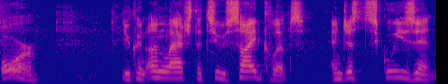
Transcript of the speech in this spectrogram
Or you can unlatch the two side clips and just squeeze in.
